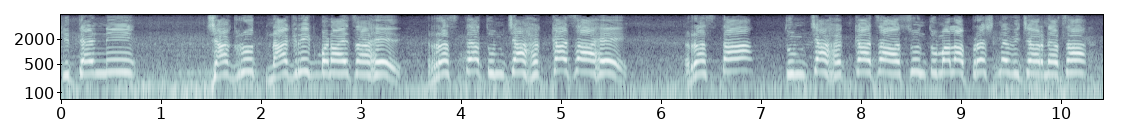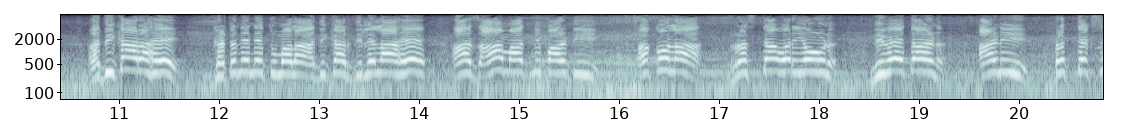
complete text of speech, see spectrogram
की त्यांनी जागृत नागरिक बनवायचं आहे. रस्ता तुमच्या हक्काचा आहे. रस्ता तुमच्या हक्काचा असून तुम्हाला प्रश्न विचारण्याचा अधिकार आहे. घटनेने तुम्हाला अधिकार दिलेला आहे. आज आम आदमी पार्टी अकोला रस्त्यावर येऊन निवेदन आणि प्रत्यक्ष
